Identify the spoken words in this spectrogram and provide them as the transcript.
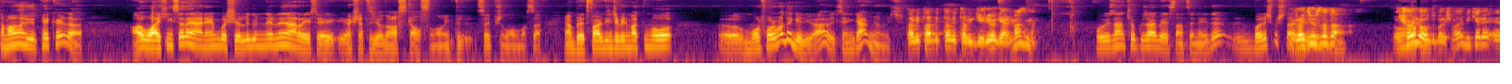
tamamen bir Packer da Abi Vikings'e de yani en başarılı günlerini neredeyse yaşatıyordu az kalsın o interception olmasa. Yani Brett Favre deyince benim aklıma o e, mor forma da geliyor abi. Senin gelmiyor mu hiç? Tabii tabii tabii tabii geliyor gelmez mi? O yüzden çok güzel bir estantaneydi. Barışmışlar. Rodgers'la da Onu şöyle oldu barışmaları. Bir kere e,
